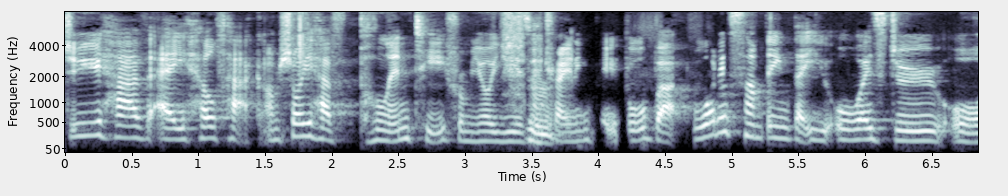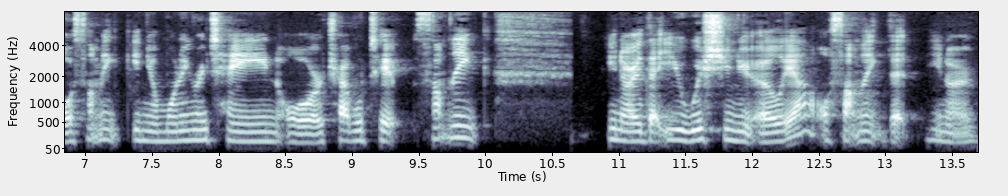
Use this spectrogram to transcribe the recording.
Do you have a health hack? I'm sure you have plenty from your years of hmm. training people, but what is something that you always do, or something in your morning routine, or a travel tip, something, you know, that you wish you knew earlier, or something that, you know,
